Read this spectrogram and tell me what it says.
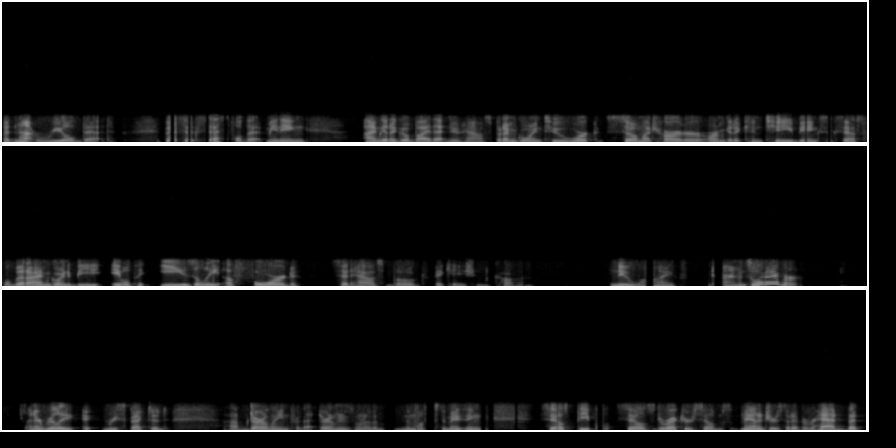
but not real debt but successful debt meaning i'm going to go buy that new house but i'm going to work so much harder or i'm going to continue being successful that i'm going to be able to easily afford said house boat vacation car new wife diamonds whatever and i really eh, respected uh, Darlene for that. Darlene is one of the, the most amazing salespeople, sales directors, sales managers that I've ever had. But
